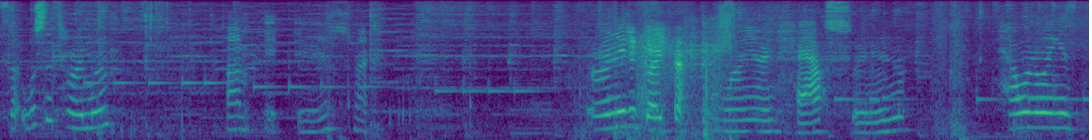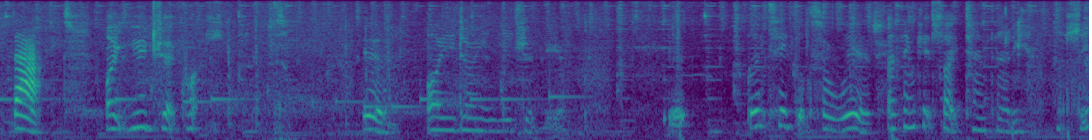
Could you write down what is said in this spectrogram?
so what's the timer? Um, it is. Right. I need to go back to my own house soon. How annoying is that? Wait, you check what Yeah, are you doing a YouTube video? Good looks so weird. I think it's like 10.30. Let's see.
